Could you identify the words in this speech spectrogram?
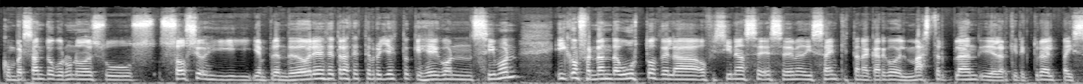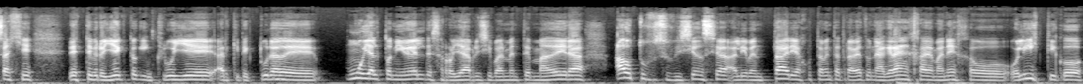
conversando con uno de sus socios y, emprendedores detrás de este proyecto, que es Egon Simon, y con Fernanda Bustos de la oficina CSM Design, que están a cargo del master plan y de la arquitectura del paisaje de este proyecto, que incluye arquitectura de muy alto nivel, desarrollada principalmente en madera, autosuficiencia alimentaria, justamente a través de una granja de manejo holístico,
